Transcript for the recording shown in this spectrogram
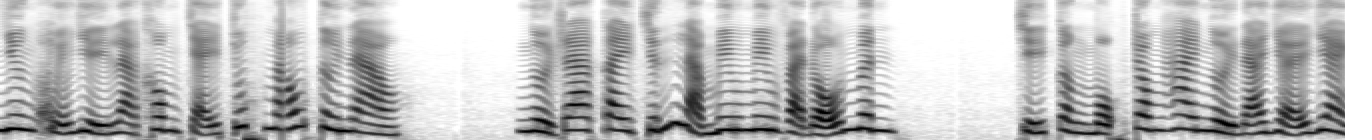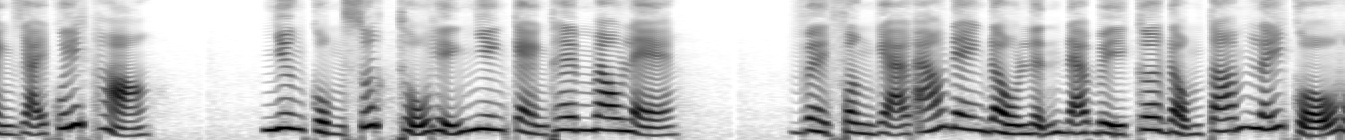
nhưng ủy dị là không chảy chút máu tươi nào. Người ra tay chính là miu miu và Đỗ Minh. Chỉ cần một trong hai người đã dễ dàng giải quyết họ. Nhưng cùng xuất thủ hiển nhiên càng thêm mau lẹ. Về phần gã áo đen đầu lĩnh đã bị cơ động tóm lấy cổ.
